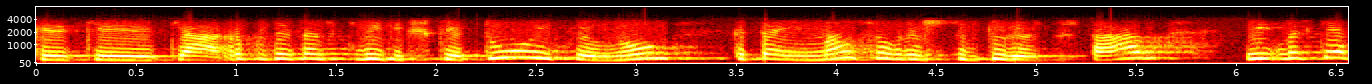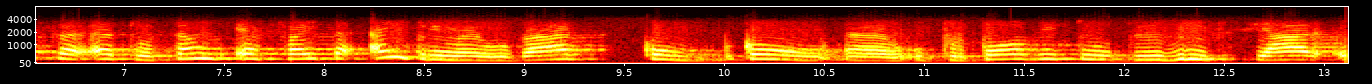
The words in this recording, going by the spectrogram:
que, que, que há representantes políticos que atuam em seu nome, que têm mão sobre as estruturas do Estado, mas que essa atuação é feita, em primeiro lugar, com, com uh, o propósito de beneficiar a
